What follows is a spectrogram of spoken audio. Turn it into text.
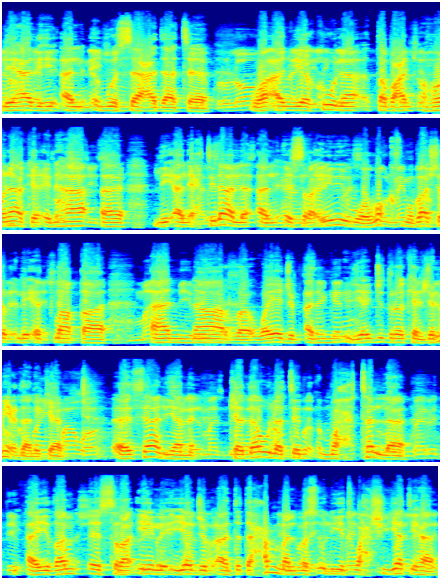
لهذه المساعدات. وأن يكون طبعا هناك إنهاء للاحتلال الإسرائيلي ووقف مباشر لإطلاق النار ويجب أن يدرك الجميع ذلك. ثانيا كدولة محتلة. أيضا إسرائيل يجب أن تتحمل مسؤولية وحشيتها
